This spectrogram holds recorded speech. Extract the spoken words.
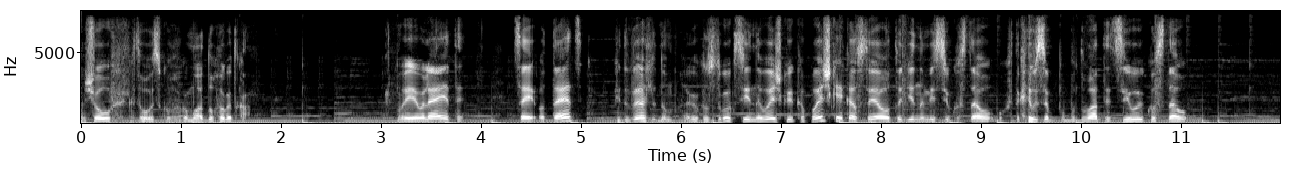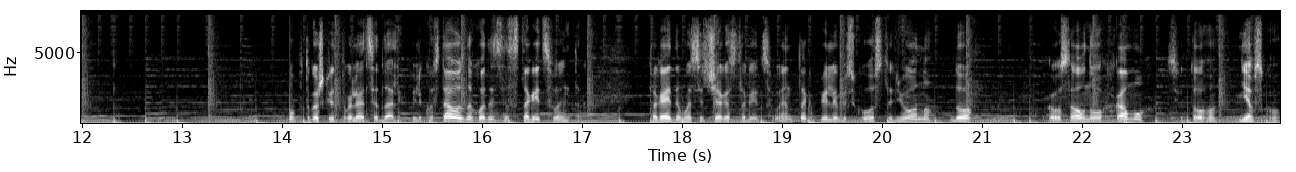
очолив католицьку громаду городка. Виявляєте, цей отець під виглядом реконструкції невеличкої каплички, яка стояла тоді на місці костелу, ухитрився побудувати цілий костел. Трошки відправлятися далі. Біля костелу знаходиться старий цвинтар. Перейдемося через старий цвинтар біля міського стадіону до православного храму святого Нєвського.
